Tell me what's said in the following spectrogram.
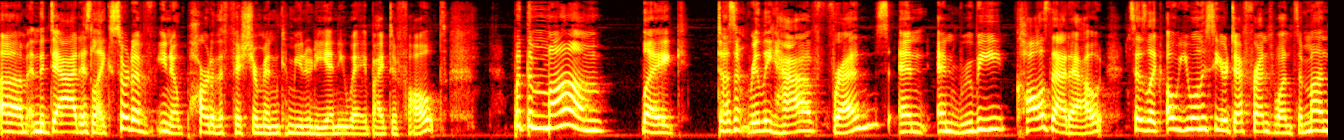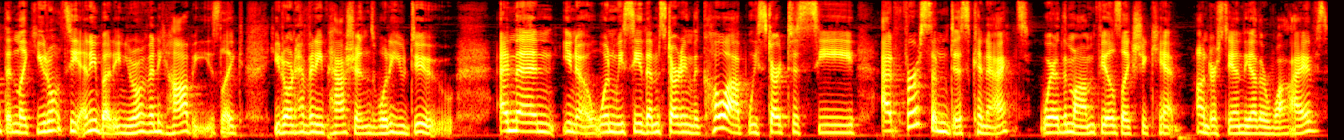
Um and the dad is like sort of, you know, part of the fisherman community anyway by default. But the mom like doesn't really have friends and and Ruby calls that out says like oh you only see your deaf friends once a month and like you don't see anybody and you don't have any hobbies like you don't have any passions what do you do and then, you know, when we see them starting the co op, we start to see at first some disconnect where the mom feels like she can't understand the other wives.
